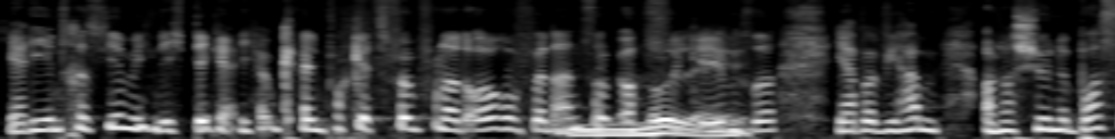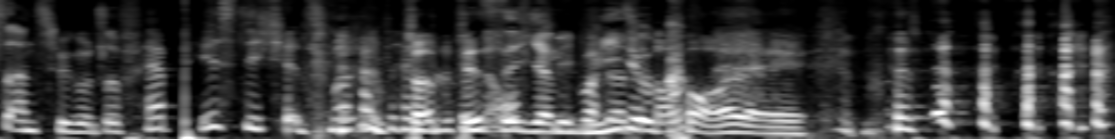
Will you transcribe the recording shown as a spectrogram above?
Ja, die interessieren mich nicht, Digga. Ich habe keinen Bock, jetzt 500 Euro für einen Anzug Null, auszugeben. ey. So. Ja, aber wir haben auch noch schöne Boss-Anzüge und so. Verpiss dich jetzt, mach halt verpiss dich am. Videocall, ey.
